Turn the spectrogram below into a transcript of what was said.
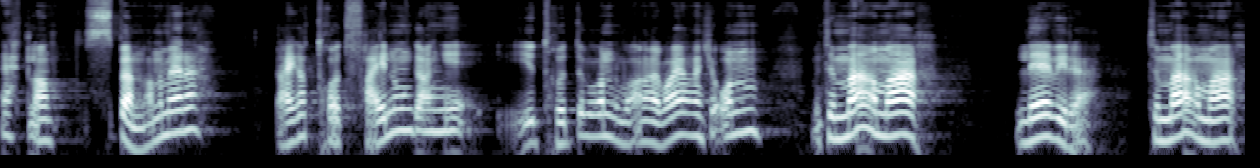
et eller annet spennende med det. Jeg har trådt feil noen ganger. Jeg trodde det var, var, var ikke Ånden. Men til mer og mer lever i det, til mer og mer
